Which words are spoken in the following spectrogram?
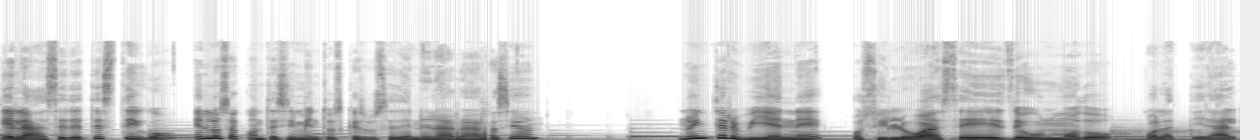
que la hace de testigo en los acontecimientos que suceden en la narración no interviene o si lo hace es de un modo colateral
